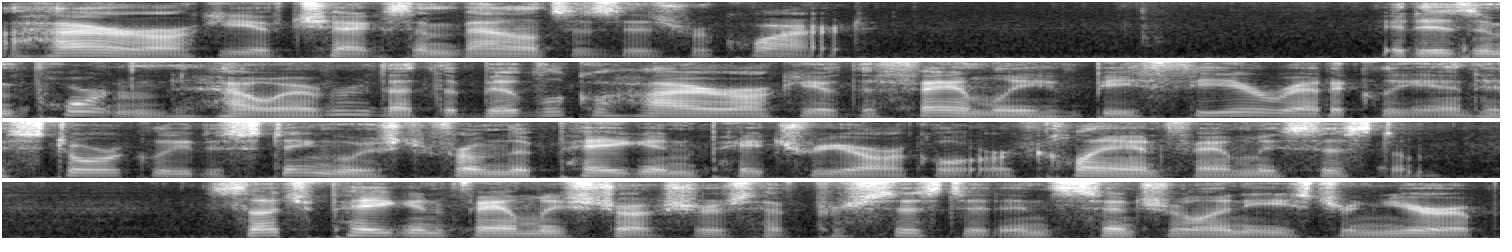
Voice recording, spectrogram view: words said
A hierarchy of checks and balances is required. It is important, however, that the biblical hierarchy of the family be theoretically and historically distinguished from the pagan patriarchal or clan family system. Such pagan family structures have persisted in Central and Eastern Europe,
